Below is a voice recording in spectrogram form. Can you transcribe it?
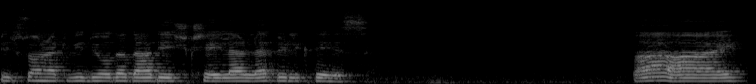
Bir sonraki videoda daha değişik şeylerle birlikteyiz. Bye.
